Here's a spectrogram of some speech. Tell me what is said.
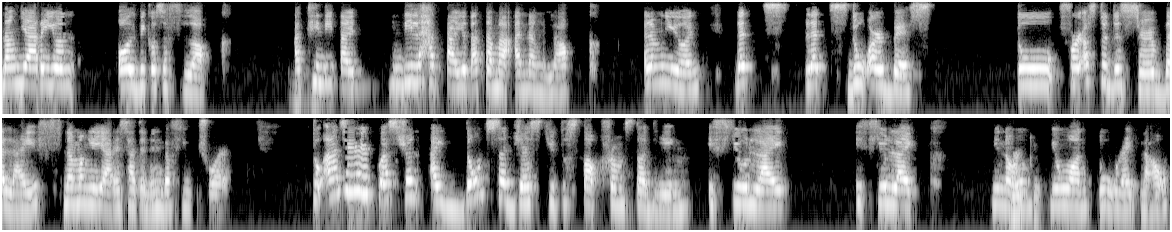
nangyari yon all because of luck. At hindi tayo hindi lahat tayo tatamaan ng luck. Alam niyo yun? Let's let's do our best to for us to deserve the life na mangyayari sa atin in the future to answer your question, I don't suggest you to stop from studying if you like, if you like, you know, you want to right now.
